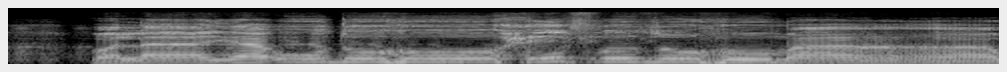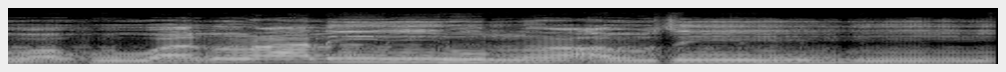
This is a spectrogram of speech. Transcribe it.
ولا يؤوده حفظهما وهو العلي العظيم.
